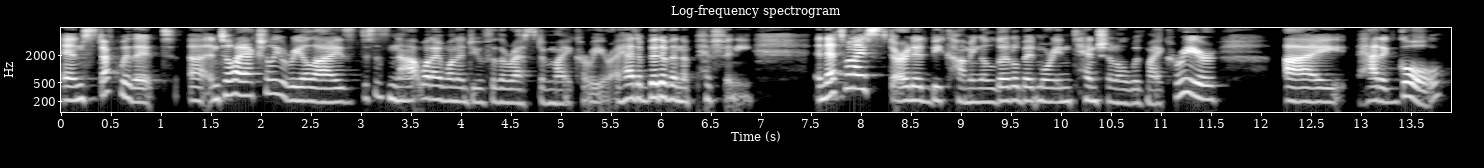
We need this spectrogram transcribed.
and stuck with it uh, until I actually realized this is not what I want to do for the rest of my career. I had a bit of an epiphany. And that's when I started becoming a little bit more intentional with my career. I had a goal.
